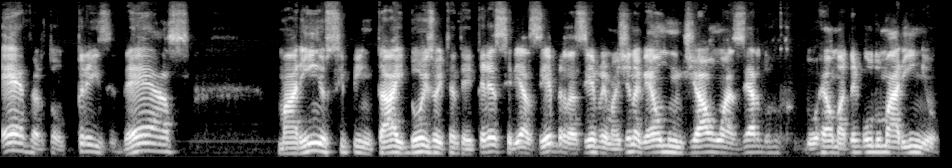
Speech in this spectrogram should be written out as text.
Everton 3 e 10. Marinho se pintar e 2,83 seria a zebra da zebra. Imagina ganhar o um Mundial 1x0 do, do Real Madrid, gol do Marinho.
